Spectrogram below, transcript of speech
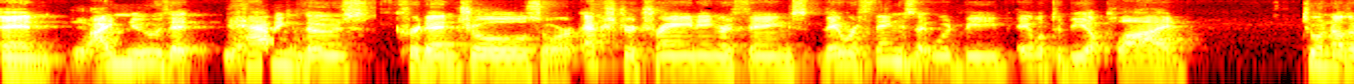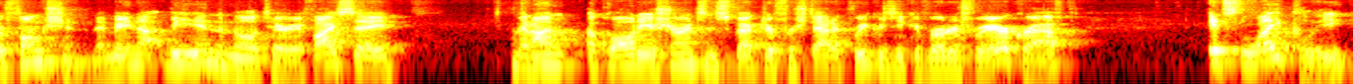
And yeah. I knew that yeah. having those credentials or extra training or things, they were things that would be able to be applied to another function that may not be in the military. If I say that I'm a quality assurance inspector for static frequency converters for aircraft, it's likely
